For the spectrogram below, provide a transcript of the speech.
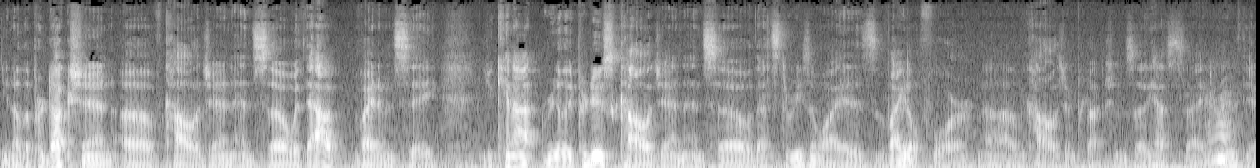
you know the production of collagen, and so without vitamin C, you cannot really produce collagen, and so that's the reason why it is vital for uh, collagen production. So yes, I agree oh, with you.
